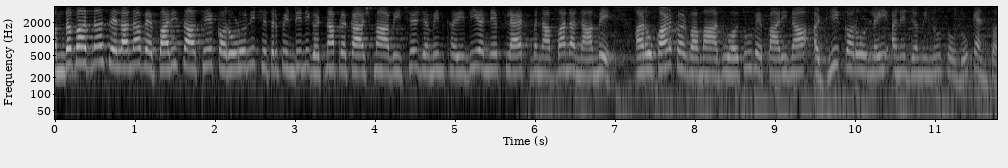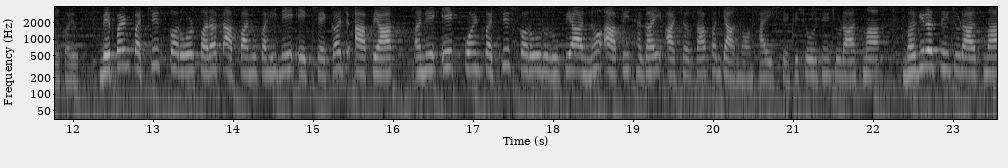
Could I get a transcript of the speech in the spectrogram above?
અમદાવાદના સેલાના વેપારી સાથે કરોડોની છેતરપિંડીની ઘટના પ્રકાશમાં આવી છે. જમીન ખરીદી અને ફ્લેટ બનાવવાના નામે આ રોકાણ કરવામાં આવ્યું હતું. વેપારીના અઢી કરોડ લઈ અને જમીનનો સોદો કેન્સલ કર્યો. બે કરોડ પરત આપવાનું કહીને એક ચેક જ આપ્યા અને એક કરોડ રૂપિયા ન આપી ઠગાઈ આચરતા ફરિયાદ નોંધાઈ છે. કિશોરસિંહ ચુડાસમા, ભગીરથસિંહ ચુડાસમા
